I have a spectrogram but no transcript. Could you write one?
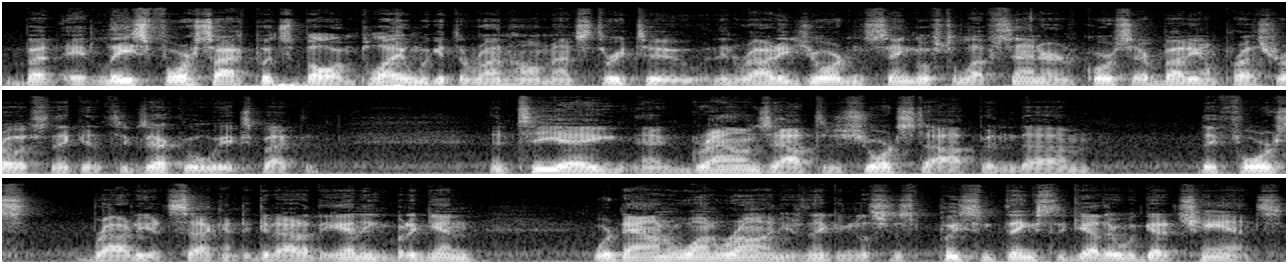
But at least Forsythe puts the ball in play and we get the run home. That's 3 2. And then Rowdy Jordan singles to left center. And of course, everybody on press row is thinking it's exactly what we expected. And TA uh, grounds out to the shortstop, and um, they force Rowdy at second to get out of the inning. But again, we're down one run. You're thinking, let's just put some things together. We got a chance.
